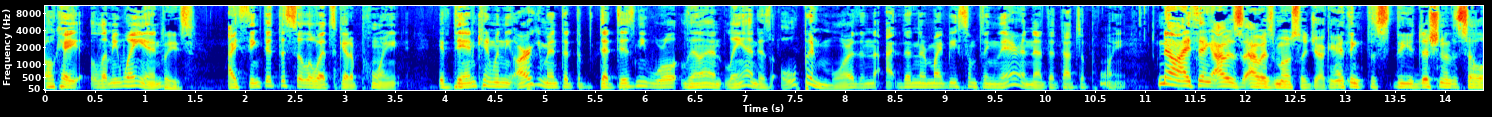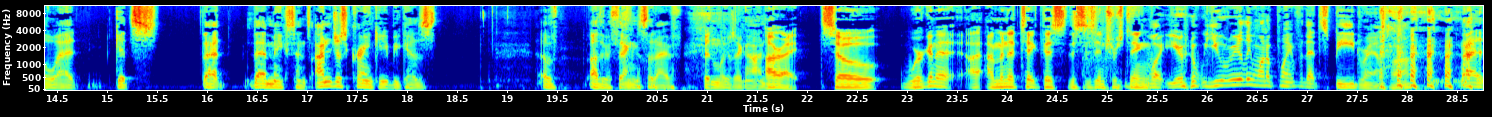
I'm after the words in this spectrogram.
okay, let me weigh in. Please. I think that the silhouettes get a point. If Dan can win the argument that the, that Disney World land, land is open more, then then there might be something there in that that that's a point. no, I think I was I was mostly joking. I think this, the addition of the silhouette gets that that makes sense. I'm just cranky because of other things that I've been losing on. All right. So we're gonna. I, I'm gonna take this. This is interesting. What you you really want to point for that speed ramp, huh? I,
